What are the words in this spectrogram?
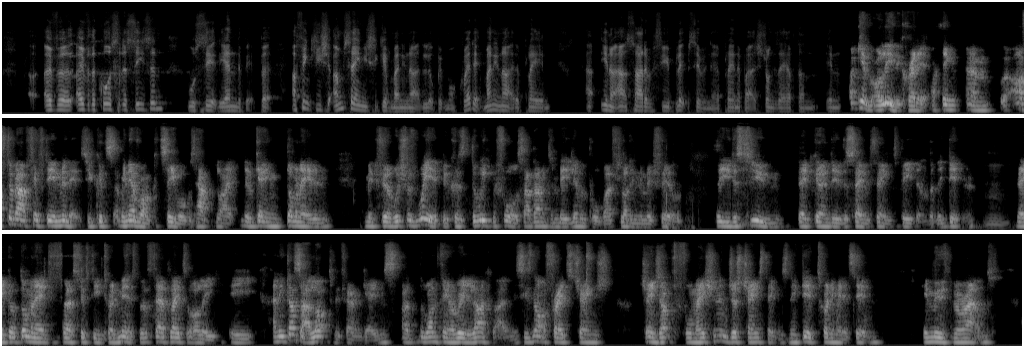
Over over the course of the season, we'll see at the end of it. But I think you should. I'm saying you should give Man United a little bit more credit. Man United are playing uh, you know, outside of a few blips here and there, playing about as strong as they have done in. I give Ollie the credit. I think um, after about 15 minutes, you could, I mean, everyone could see what was happening. Like they were getting dominated in midfield, which was weird because the week before Southampton beat Liverpool by flooding the midfield. So you'd assume they'd go and do the same thing to beat them, but they didn't. Mm. They got dominated for the first 15, 20 minutes. But fair play to Ollie. He and he does that a lot to be fair in games. Uh, the one thing I really like about him is he's not afraid to change change up the formation and just change things. And he did 20 minutes in. He moved them around.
